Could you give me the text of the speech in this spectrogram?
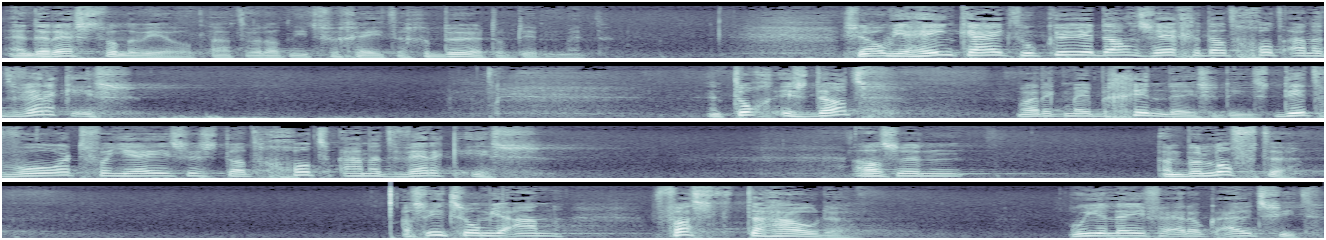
en de rest van de wereld, laten we dat niet vergeten, gebeurt op dit moment. Als je nou om je heen kijkt, hoe kun je dan zeggen dat God aan het werk is? En toch is dat waar ik mee begin deze dienst. Dit woord van Jezus dat God aan het werk is. Als een, een belofte. Als iets om je aan vast te houden. Hoe je leven er ook uitziet.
